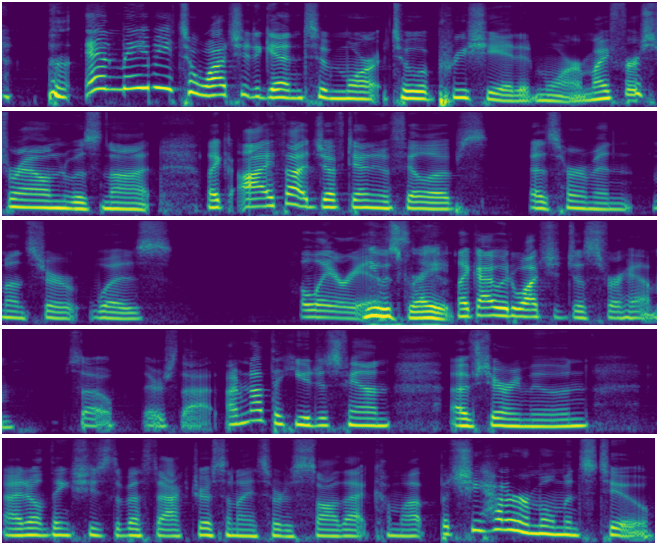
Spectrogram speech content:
and maybe to watch it again to more to appreciate it more. My first round was not like I thought Jeff Daniel Phillips as Herman Munster was hilarious. He was great. Like I would watch it just for him. So there's that. I'm not the hugest fan of Sheri Moon. I don't think she's the best actress, and I sort of saw that come up. But she had her moments too.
